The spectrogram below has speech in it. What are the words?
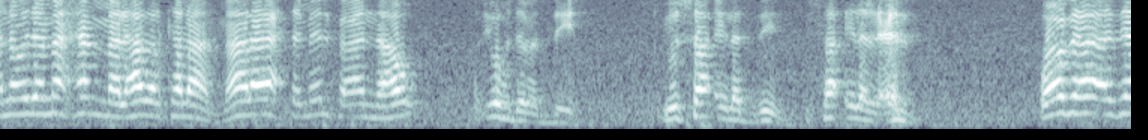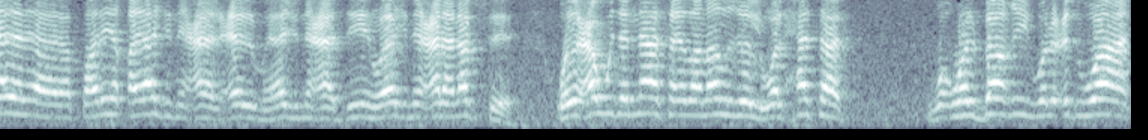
أنه إذا ما حمل هذا الكلام ما لا يحتمل فأنه يهدم الدين يساء إلى الدين يساء إلى العلم. وفي هذه الطريقة يجني على العلم ويجني على الدين ويجني على نفسه ويعود الناس أيضا الغل والحسد والبغي والعدوان.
